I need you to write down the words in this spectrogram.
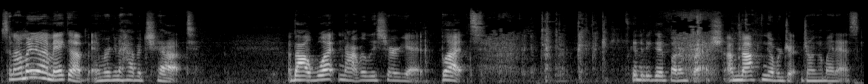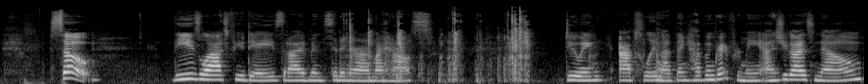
So now I'm gonna do my makeup and we're gonna have a chat about what, not really sure yet, but it's gonna be good, fun, and fresh. I'm knocking over drunk on my desk. So, these last few days that I've been sitting around my house doing absolutely nothing have been great for me. As you guys know,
